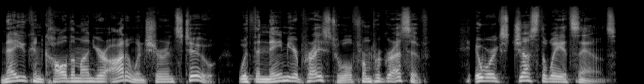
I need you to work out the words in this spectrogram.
Now you can call them on your auto insurance too with the Name Your Price tool from Progressive. It works just the way it sounds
